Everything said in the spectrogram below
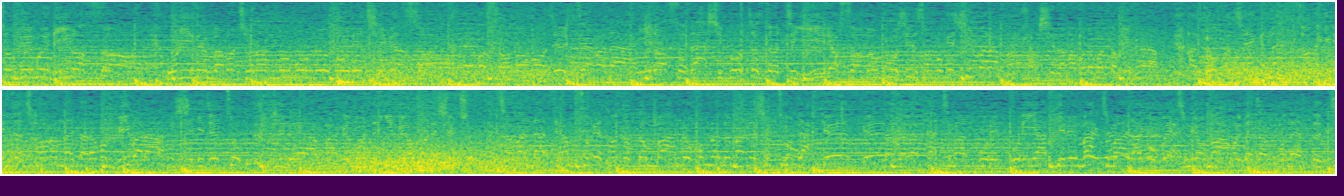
조금은 잃었어. 우리는 바보처럼 몸으로 부딪히면서 내벗어 넘어질 때마다 잃었어. 다시 고쳤었지. 이력서 눈부신 성공의 신바람. 잠시나마 보내봤던 휘파람. 한동안 제가 나기 전에 그림자처럼 날 따라온 비바람. 시기 질투 기대 압박을 못 이기며 번의 실축. 저만 나태함 속에 던졌던 말로 홈런을 맞는 실투. 다 끝. 나가 같지만 우리 우리 앞길을 막지 말라고 외치며 마음을 다 잡아냈었지.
